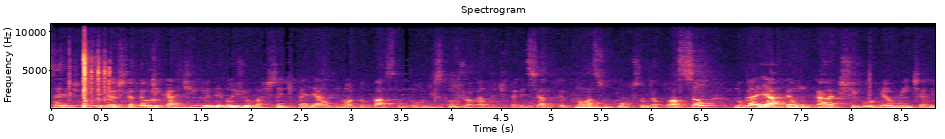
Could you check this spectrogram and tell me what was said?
série de acho que até o Ricardinho ele elogiou bastante o Galhardo na hora do passe do gol, disse que é um jogador diferenciado. Eu queria que falasse um pouco sobre a atuação no Galhardo. É um cara que chegou realmente ali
